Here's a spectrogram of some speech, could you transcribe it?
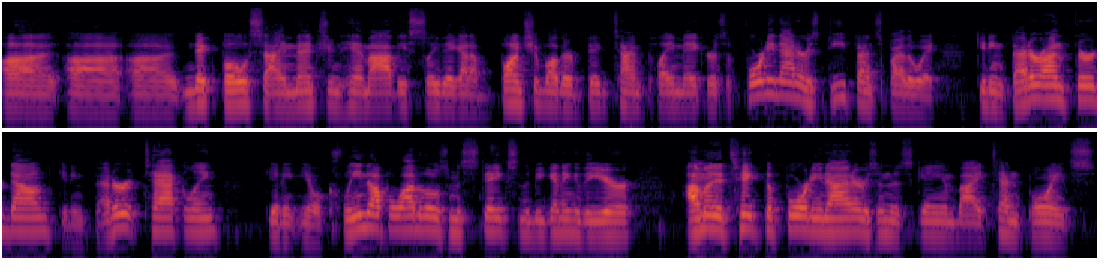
uh, uh, uh, Nick Bosa. I mentioned him, obviously. They got a bunch of other big time playmakers. The 49ers defense, by the way, getting better on third down, getting better at tackling, getting, you know, cleaned up a lot of those mistakes in the beginning of the year. I'm going to take the 49ers in this game by 10 points.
